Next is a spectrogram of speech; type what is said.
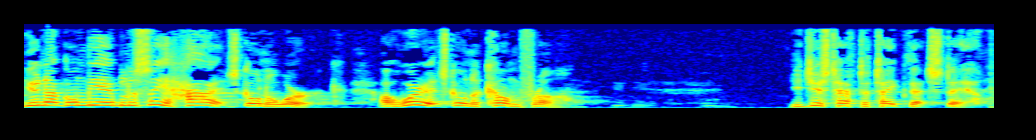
You're not going to be able to see how it's going to work or where it's going to come from. You just have to take that step.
